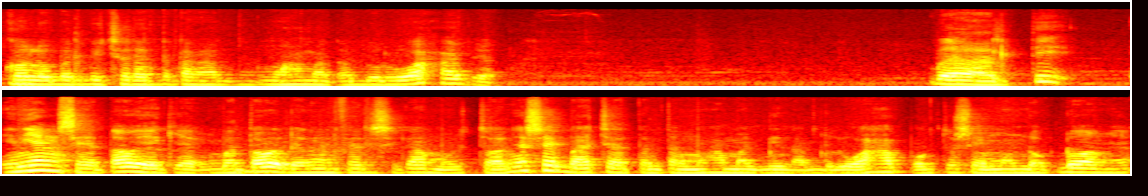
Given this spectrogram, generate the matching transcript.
Kalau berbicara tentang Muhammad Abdul Wahab ya. Berarti ini yang saya tahu ya Kian, tahu dengan versi kamu. Soalnya saya baca tentang Muhammad bin Abdul Wahab waktu saya mondok doang ya.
